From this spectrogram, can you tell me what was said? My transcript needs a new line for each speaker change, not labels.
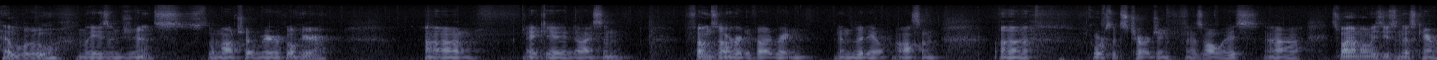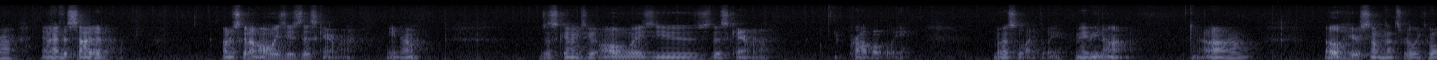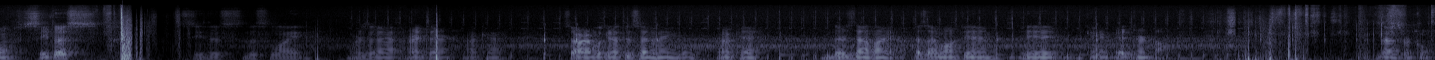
Hello, ladies and gents. It's the Macho Miracle here, um, aka Dyson. Phone's already vibrating in the video. Awesome. Uh, of course, it's charging as always. Uh, that's why I'm always using this camera, and I decided I'm just gonna always use this camera. You know, I'm just going to always use this camera. Probably, most likely, maybe not. Um, oh, here's something that's really cool. See this? See this this light? Where's it at? Right there. Okay. Sorry, I'm looking at this at an angle. Okay. There's that light. As I walked in, it came. It turned off. That was real cool.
